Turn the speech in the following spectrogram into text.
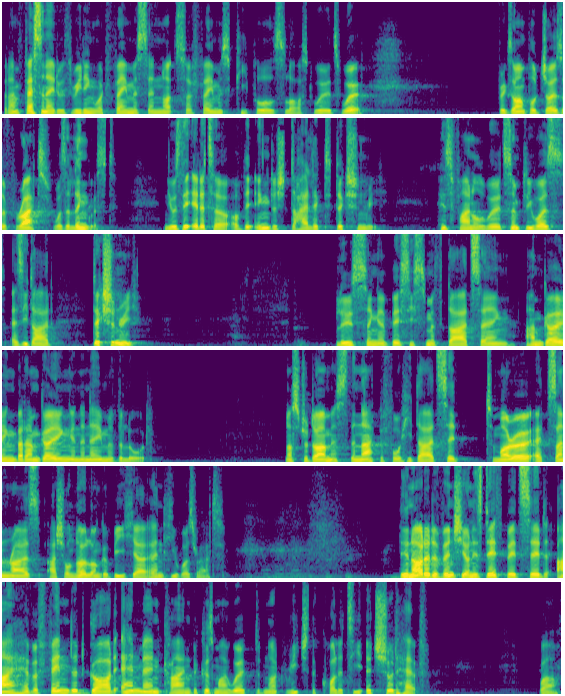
but I'm fascinated with reading what famous and not so famous people's last words were. For example, Joseph Wright was a linguist, and he was the editor of the English Dialect Dictionary. His final word simply was, as he died, dictionary. Blues singer Bessie Smith died saying, I'm going, but I'm going in the name of the Lord. Nostradamus, the night before he died, said, Tomorrow at sunrise, I shall no longer be here. And he was right. Leonardo da Vinci, on his deathbed, said, I have offended God and mankind because my work did not reach the quality it should have. Wow.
